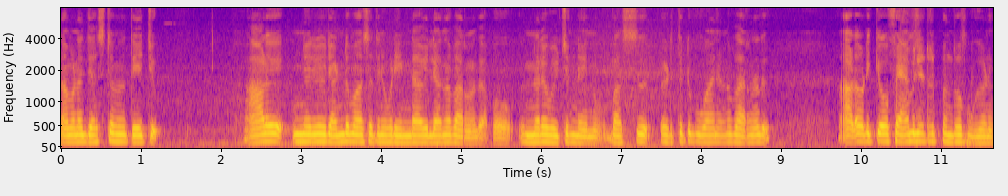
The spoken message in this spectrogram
നമ്മളെ ജസ്റ്റ് ഒന്ന് തേച്ചു. ആൾ ഇന്നൊരു രണ്ട് മാസത്തിന് കൂടി ഉണ്ടാവില്ല എന്നാണ് പറഞ്ഞത്. അപ്പോൾ ഇന്നലെ വിളിച്ചിട്ടുണ്ടായിരുന്നു. ബസ് എടുത്തിട്ട് പോകാനാണ് പറഞ്ഞത്. ആളെവിടേക്കോ ഫാമിലി ട്രിപ്പ് എന്തോ പോവുകയാണ്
